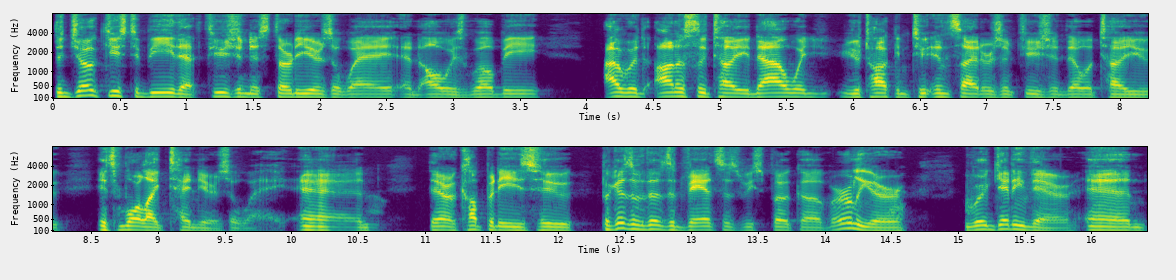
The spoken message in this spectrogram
the joke used to be that fusion is 30 years away and always will be, I would honestly tell you now when you're talking to insiders in fusion, they will tell you it's more like 10 years away. And there are companies who, because of those advances we spoke of earlier, we're getting there. And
